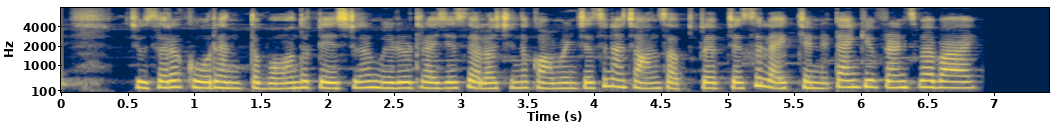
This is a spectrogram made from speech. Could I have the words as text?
చూసారా కూర ఎంత బాగుందో టేస్ట్గా. మీరు ట్రై చేసి ఎలా వచ్చిందో కామెంట్ చేసి నా ఛానల్ సబ్స్క్రైబ్ చేసి లైక్ చేయండి. Thank you friends. Bye bye.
